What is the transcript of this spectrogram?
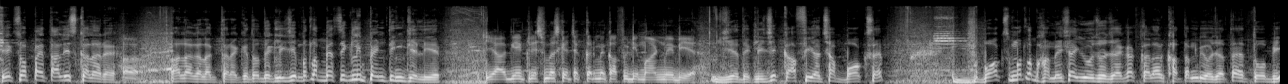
145 कलर है। हाँ। अलग अलग तरह के तो देख लीजिए मतलब बेसिकली पेंटिंग के लिए। ये आगे क्रिसमस के चक्कर में काफ़ी डिमांड में भी है। ये देख लीजिए काफ़ी अच्छा बॉक्स है। बॉक्स मतलब हमेशा यूज़ हो जाएगा कलर खत्म भी हो जाता है तो भी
